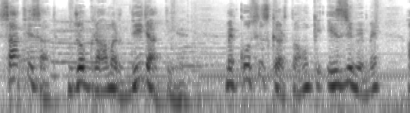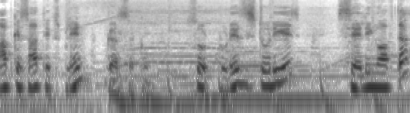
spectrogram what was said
साथ ही साथ जो ग्रामर दी जाती है, मैं कोशिश करता हूँ कि इजी वे में आपके साथ एक्सप्लेन कर सकूँ। So today's story is selling of the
